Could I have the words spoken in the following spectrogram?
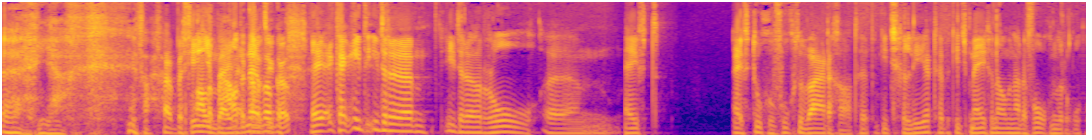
Uh, ja, waar, waar begin je bij? Nee, natuurlijk ook. Nee, kijk, iedere, iedere rol um, heeft, heeft toegevoegde waarde gehad. Heb ik iets geleerd? Heb ik iets meegenomen naar de volgende rol?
